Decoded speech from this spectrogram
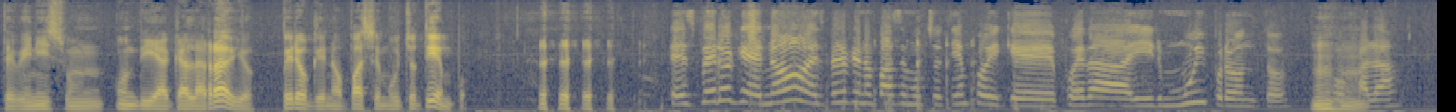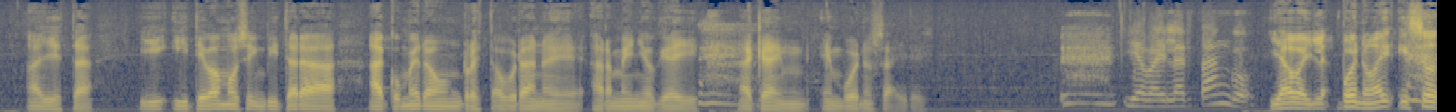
te venís un, un día acá a la radio. Espero que no pase mucho tiempo. Espero que no, espero que no pase mucho tiempo y que pueda ir muy pronto. Ojalá. Ahí está. Y, y te vamos a invitar a, a comer a un restaurante eh, armenio que hay acá en, en Buenos Aires. Y a bailar tango. Y a bailar. Bueno, eso,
